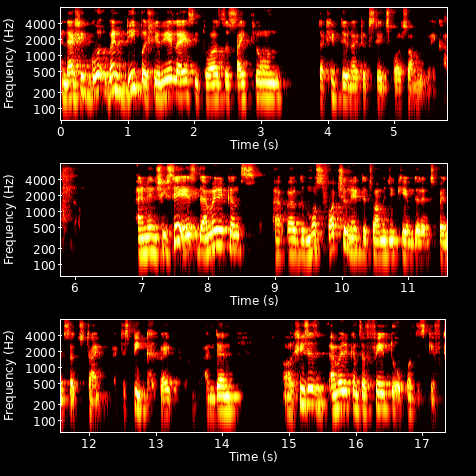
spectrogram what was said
And as she go, went deeper, she realized it was the cyclone that hit the United States called Swami Vivekananda. And then she says the Americans are the most fortunate that Swamiji came there and spent such time at his peak, right? And then uh, she says Americans have failed to open this gift.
